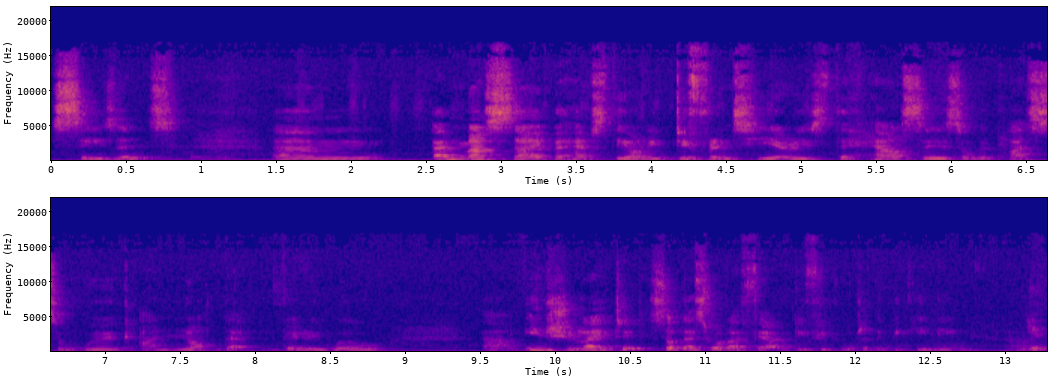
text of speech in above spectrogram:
seasons. Um, I must say, perhaps the only difference here is the houses or the places of work are not that very well um, insulated. So that's what I found difficult at the beginning. Um, Yeah.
